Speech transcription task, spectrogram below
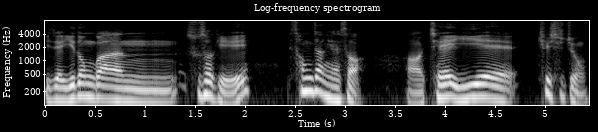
이제 이동관 수석이 성장해서 어, 제2의 최시중,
